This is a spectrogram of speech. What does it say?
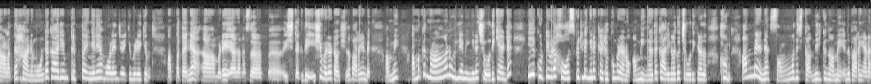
നാളത്തെ ഹണിമൂണിന്റെ കാര്യം ട്രിപ്പ് എങ്ങനെയാ മോളേന്ന് ചോദിക്കുമ്പോഴേക്കും അപ്പൊ തന്നെ നമ്മുടെ അതാണ് ഇഷിതക്ക് ദേഷ്യം വരും കേട്ടോ. ഇഷിത പറയണ്ട് അമ്മേ അമ്മയ്ക്ക് അമ്മ ഇങ്ങനെ ചോദിക്കാണ്ട്? ഈ കുട്ടി ഇവിടെ ഹോസ്പിറ്റലിൽ ഇങ്ങനെ കിടക്കുമ്പോഴാണോ അമ്മ ഇങ്ങനത്തെ കാര്യങ്ങളൊക്കെ ചോദിക്കണത്? ഹും അമ്മ എന്നെ സമ്മതിച്ച് തന്നിരിക്കുന്നു അമ്മേ എന്ന് പറയാണ്.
